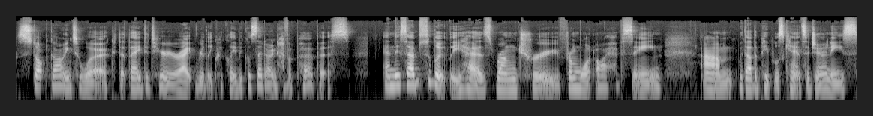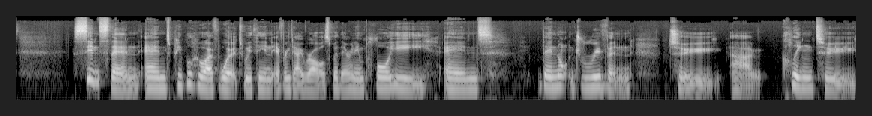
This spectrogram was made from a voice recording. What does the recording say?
stop going to work, that they deteriorate really quickly because they don't have a purpose. And this absolutely has rung true from what I have seen um, with other people's cancer journeys since then, and people who I've worked with in everyday roles where they're an employee and they're not driven to uh, cling to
